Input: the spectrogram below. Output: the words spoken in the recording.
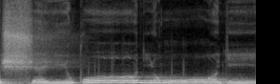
الشيطان الرجيم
